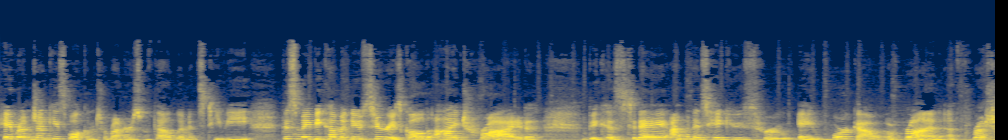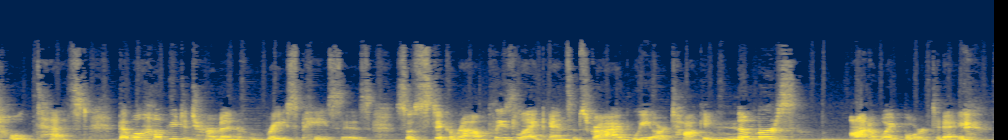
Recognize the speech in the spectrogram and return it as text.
Hey Run Junkies, welcome to Runners Without Limits TV. This may become a new series called I Tried, because today I'm gonna take you through a workout, a run, a threshold test that will help you determine race paces. So stick around, please like and subscribe. We are talking numbers on a whiteboard today.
